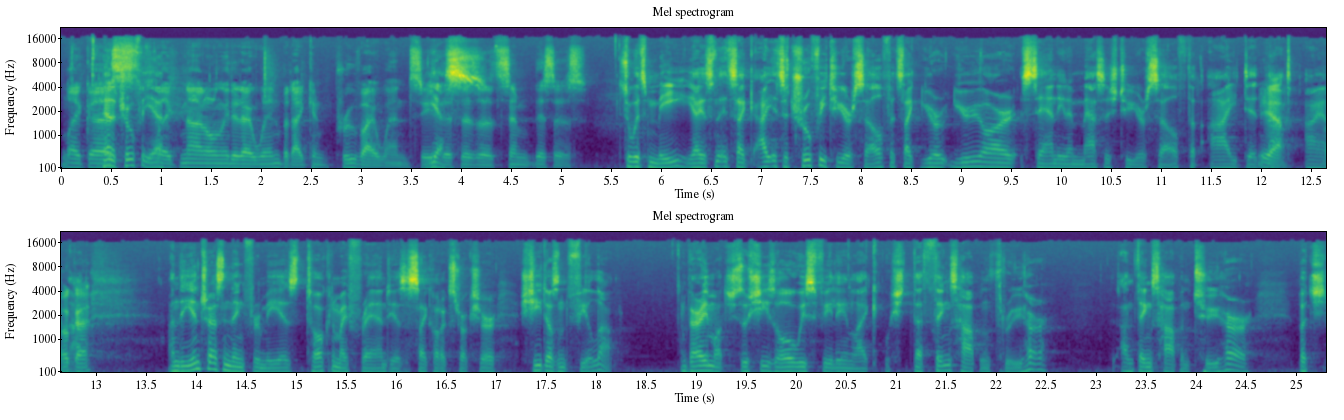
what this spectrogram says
Like a, And a trophy, yeah. Like not only did I win, but I can prove I win. See, Yes. this is a sim. This is So it's me. Yeah, it's, it's like I, it's a trophy to yourself. It's like you're you are sending a message to yourself that I did Yeah. that. I am Okay. that. And the interesting thing for me is talking to my friend who has a psychotic structure. She doesn't feel that very much. So she's always feeling like that things happen through her, and things happen to her. But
